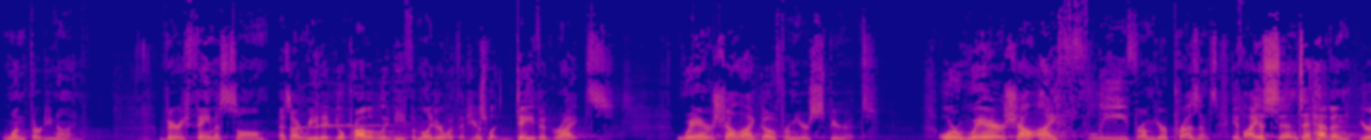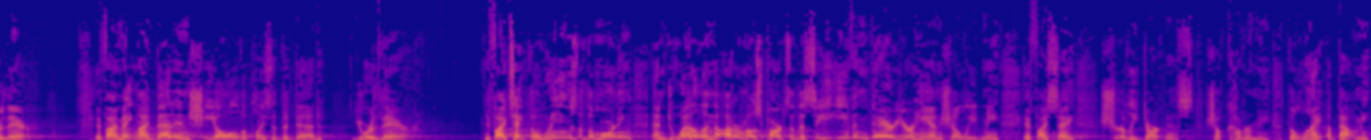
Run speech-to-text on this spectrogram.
139. Very famous psalm. As I read it, you'll probably be familiar with it. Here's what David writes. Where shall I go from your spirit? Or where shall I flee from your presence? If I ascend to heaven, you're there. If I make my bed in Sheol, the place of the dead, you're there. If I take the wings of the morning and dwell in the uttermost parts of the sea, even there your hand shall lead me. If I say, Surely darkness shall cover me, the light about me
